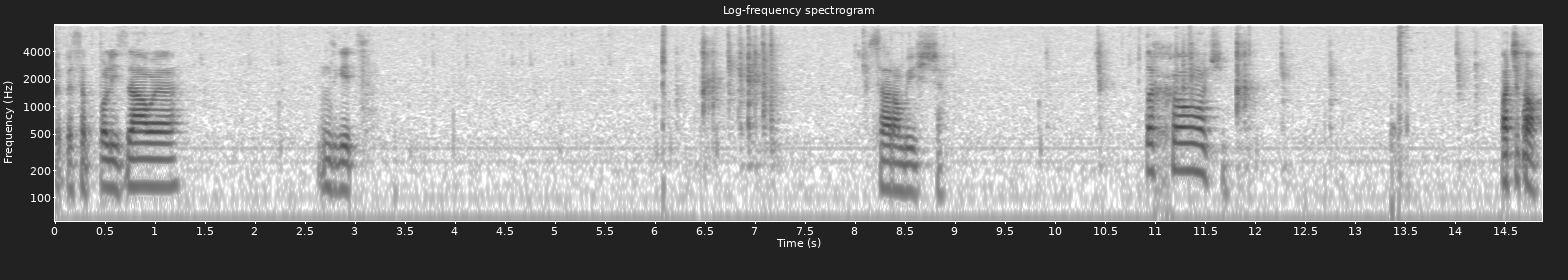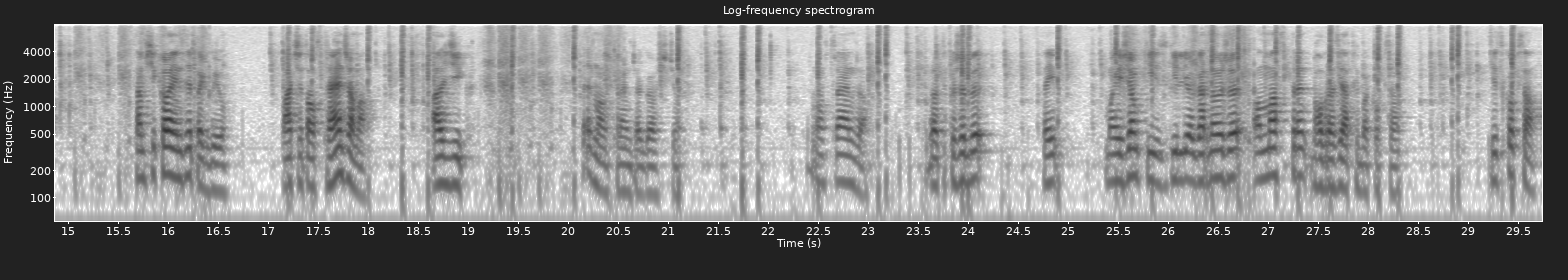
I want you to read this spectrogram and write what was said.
Typy se polizały. Więc Git. Zarąbiliście. To chodzi. Patrzcie to. Tam się kolejny typek bił. Patrzcie to, stręcza ma. Ale dzik. Też mam stręcza, gościu. Też mam stręcza. Dobra, tylko żeby tutaj moje ziomki z gildii ogarnęły, że on ma stręcza. Dobra, zjadł chyba koksa. Zjedz koksa.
